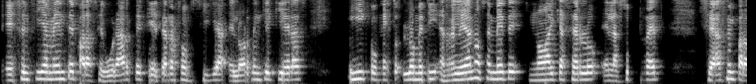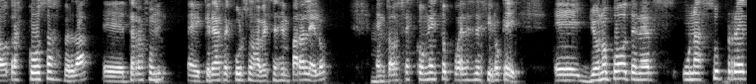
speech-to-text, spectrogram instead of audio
Es sencillamente para asegurarte que Terraform siga el orden que quieras y con esto lo metí. En realidad no se mete, no hay que hacerlo en la subred, se hacen para otras cosas, ¿verdad? Eh, Terraform eh, crea recursos a veces en paralelo. Entonces con esto puedes decir, ok, yo no puedo tener una subred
